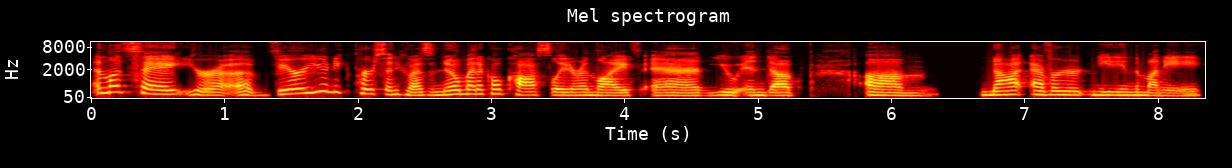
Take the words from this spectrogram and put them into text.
And let's say you're a very unique person who has no medical costs later in life and you end up um, not ever needing the money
